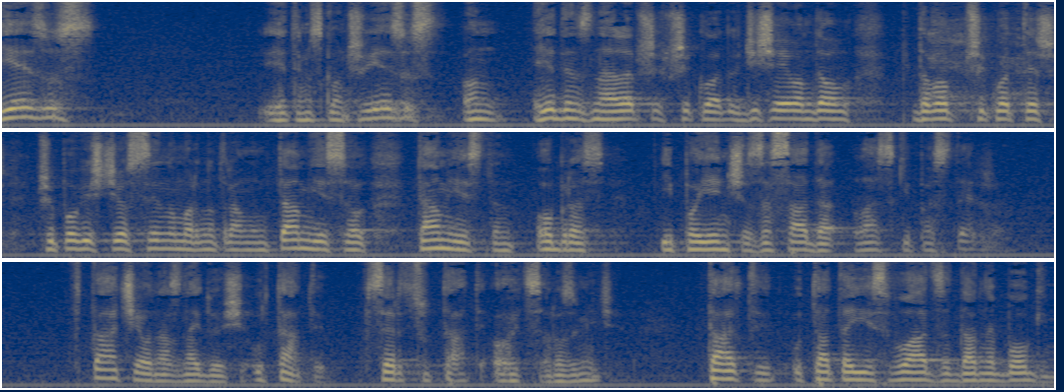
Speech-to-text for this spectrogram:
Jezus, ja tym skończę, Jezus, On jeden z najlepszych przykładów. Dzisiaj Wam dał, dawał przykład też przypowieści o Synu Marnotrawnym. Tam jest, tam jest ten obraz i pojęcie, zasada łaski pasterza. W tacie ona znajduje się, u taty, w sercu taty, ojca, rozumiecie? Taty, u tata jest władza dana Bogiem,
